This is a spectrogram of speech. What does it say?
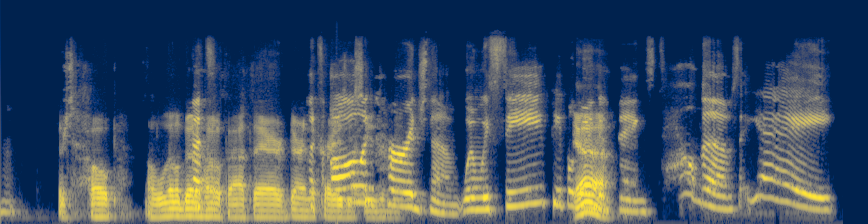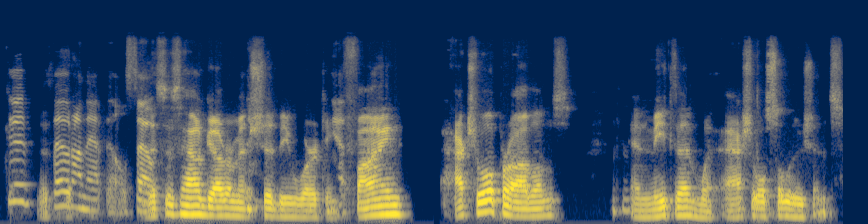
Mhm. There's hope, a little bit Let's- of hope out there during the Let's crazy all season. encourage them when we see people Yeah. doing good things. Tell them, say, "Yay, good vote on that bill." So This is how government should be working. Yes. Find actual problems Mhm. and meet them with actual solutions.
